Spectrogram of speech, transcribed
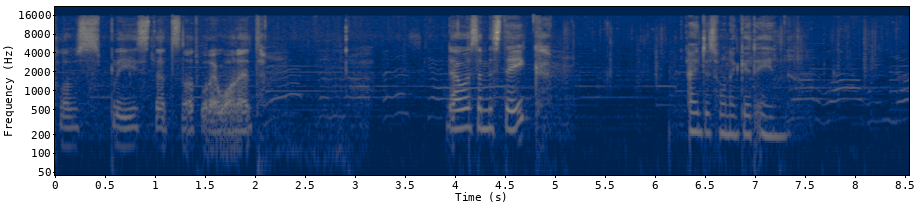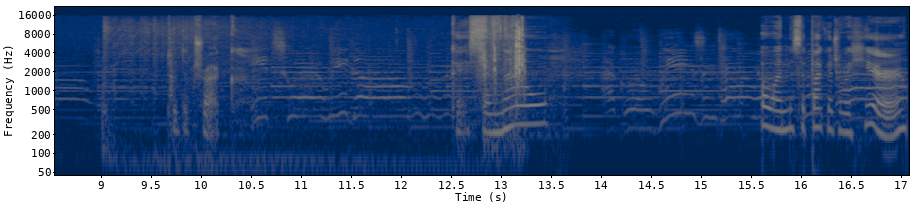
Close, please. That's not what I wanted. That was a mistake. I just want to get in to the track. Okay, so now. Oh, I missed a package over here.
